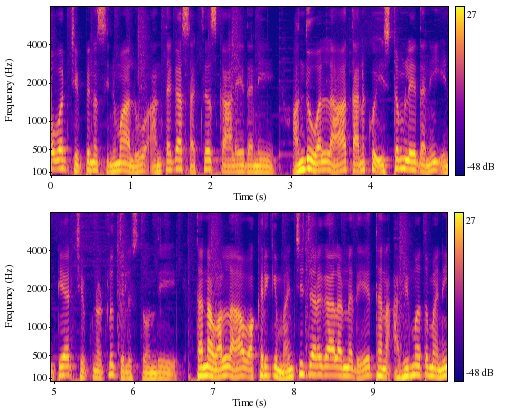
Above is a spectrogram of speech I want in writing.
ఓవర్ చెప్పిన సినిమాలు అంతగా సక్సెస్ కాలేదని అందువల్ల తనకు ఇష్టం లేదని ఎన్టీఆర్ చెప్పినట్లు తెలుస్తోంది. తన వల్ల ఒకరికి మంచి జరగాలన్నదే తన అభిమతమని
